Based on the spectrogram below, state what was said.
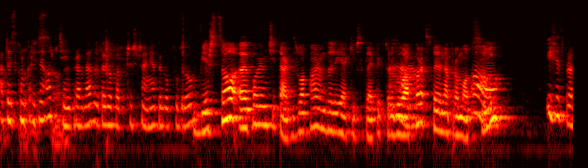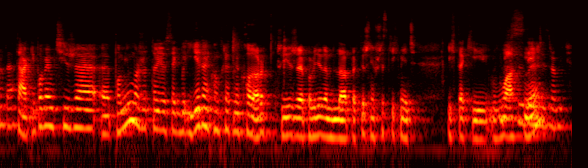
A to jest konkretny odcień, prawda? Do tego podczyszczenia, tego pudru. Wiesz co, e, powiem Ci tak, złapałem wylijaki w sklepie, które były Aha. akurat wtedy na promocji. O! I się sprawdza. Tak, i powiem Ci, że e, pomimo, że to jest jakby jeden konkretny kolor, czyli że powinienem dla praktycznie wszystkich mieć ich taki własny, zdjęcie zrobić.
